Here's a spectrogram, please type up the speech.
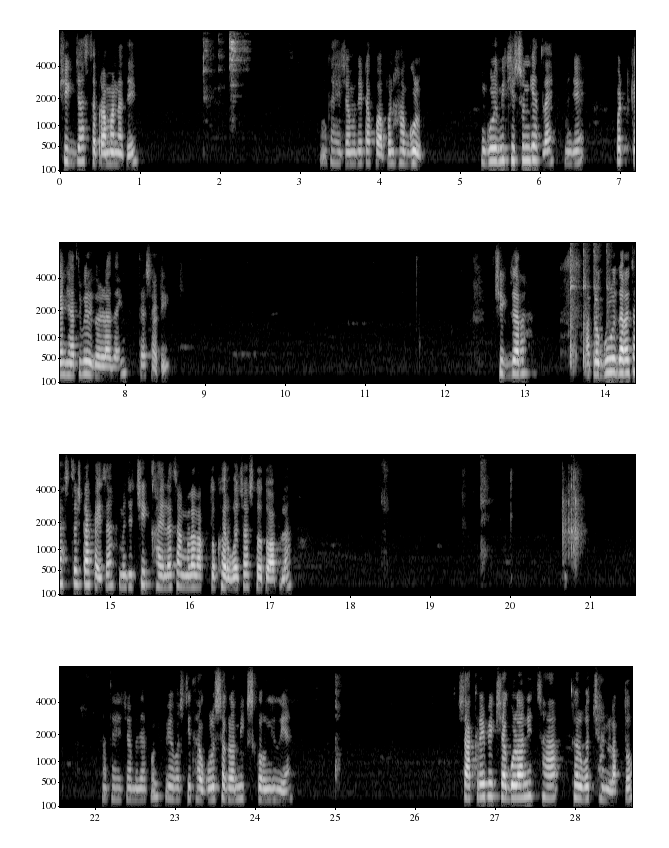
चीक जास्त प्रमाणात आहे. ह्याच्यामध्ये टाकू आपण हा गुळ. गुळ मी खिसून घेतलाय म्हणजे पटकन ह्यात विरघळला जाईल त्यासाठी. चीक जरा आपला गुळ जरा जास्तच टाकायचा. म्हणजे चीक खायला चांगला लागतो. खरवच असतो तो आपला. आता ह्याच्यामध्ये आपण व्यवस्थित हा गुळ सगळा मिक्स करून घेऊया. साखरेपेक्षा गुळानेच हा खरवत छान लागतो.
